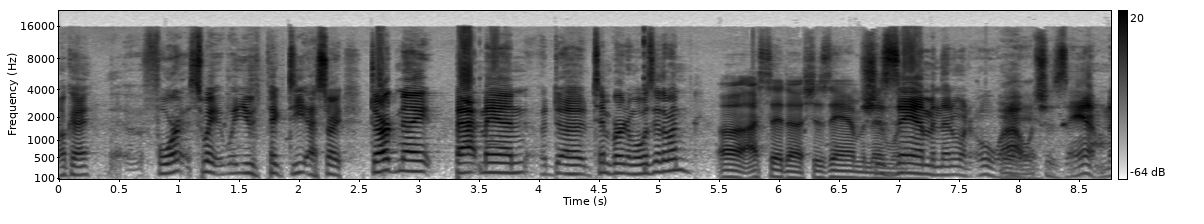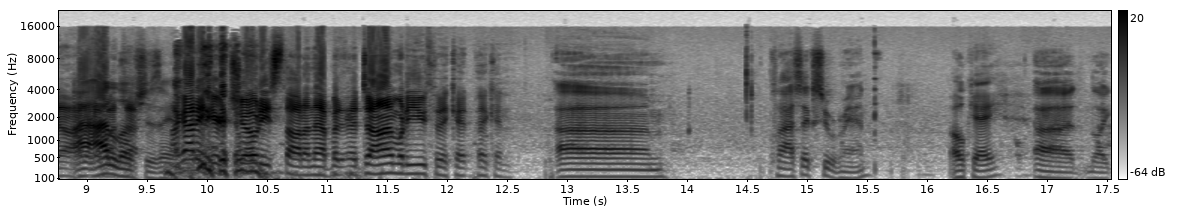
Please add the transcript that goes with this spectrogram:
Okay. Uh, four. So wait, what you picked? D, uh, sorry, Dark Knight, Batman, uh, Tim Burton. What was the other one? Uh, I said uh, Shazam and then Shazam, and then what? Oh wow, Yeah. Shazam! No, I- don't I love that. Shazam. I gotta hear Jody's thought on that. But uh, Don, what are you pick- picking? Um, classic Superman. Okay. Uh, like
